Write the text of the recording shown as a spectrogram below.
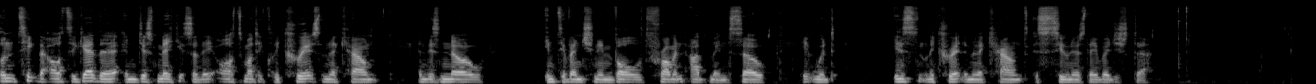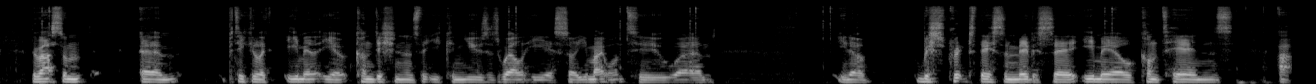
untick that altogether and just make it so that it automatically creates an account and there's no intervention involved from an admin. So it would instantly create them an account as soon as they register. There are some um, particular email you know, conditions that you can use as well here. So you might want to, um, you know, restrict this and maybe say email contains at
